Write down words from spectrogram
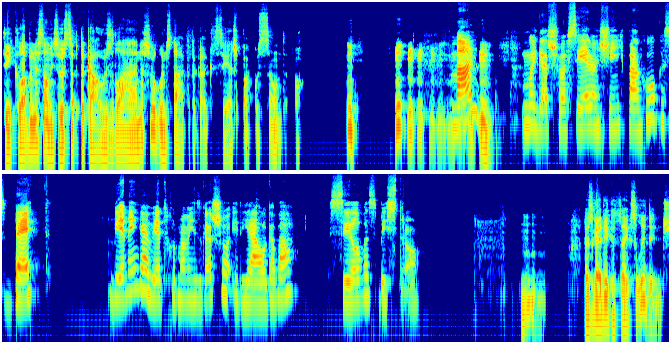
tik labi, un es tam viņus uzcepu tā kā uz lēnas uguns, tā ka tā kā sieras pakusa. Un, oh. mm. Mm, mm, mm, Man? Man garšo sieru un šīņķu pankūkas, bet vienīgā vieta, kur man viņas garšo, ir Jēlgavā, Silvas bistro. Mm. Es gaidīju, ka tu teiksi lidiņš.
